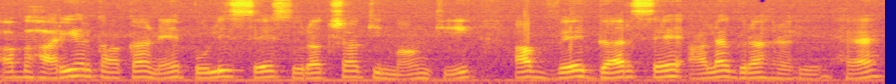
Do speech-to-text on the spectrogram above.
अब हरिहर काका ने पुलिस से सुरक्षा की मांग की। अब वे घर से अलग रह रहे हैं।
